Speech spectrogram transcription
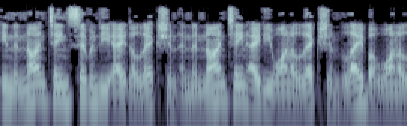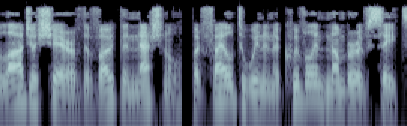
In the 1978 election and the 1981 election Labour won a larger share of the vote than National, but failed to win an equivalent number of seats.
